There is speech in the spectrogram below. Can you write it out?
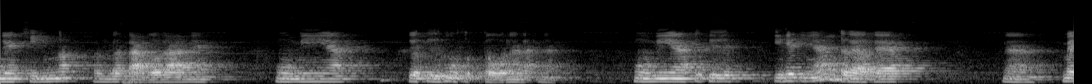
เมียทิ้งเนาะเป็นภาษาโบราณเนี่ยหูเมียก็คือหูสุดโตนั่นแหละนะหูเมียก็คืออีเฮ็ดอย่างนี้ก็แล้วแต่นะไม่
